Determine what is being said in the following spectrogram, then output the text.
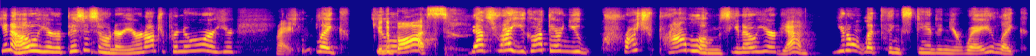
you know you're a business owner, you're an entrepreneur, you're right. Like you're you, the boss. That's right. You go out there and you crush problems. You know, you're yeah. You don't let things stand in your way, like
